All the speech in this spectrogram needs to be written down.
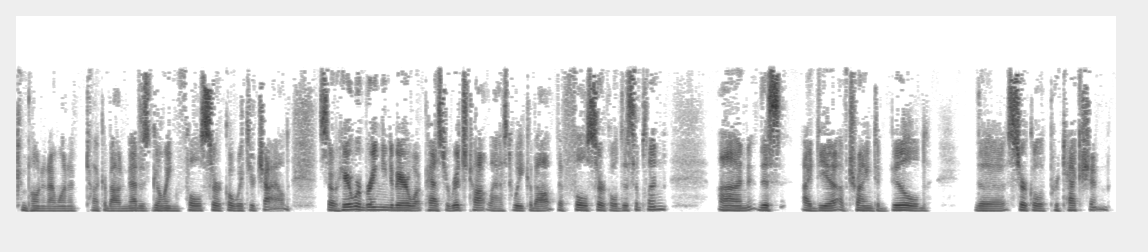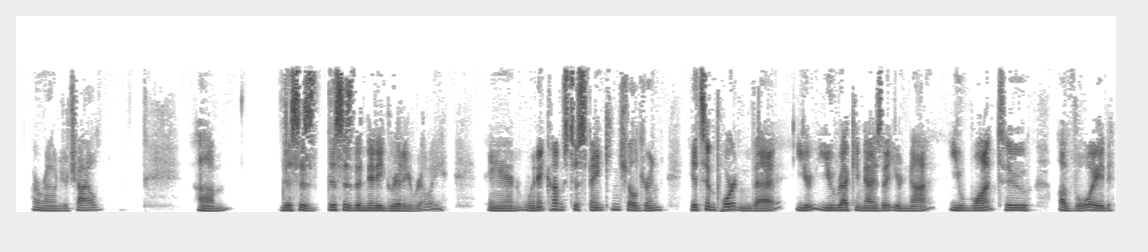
component I want to talk about, and that is going full circle with your child. So here we're bringing to bear what Pastor Rich taught last week about the full circle discipline on this idea of trying to build the circle of protection around your child. Um, this is, this is the nitty gritty really. And when it comes to spanking children, it's important that you, you recognize that you're not, you want to avoid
